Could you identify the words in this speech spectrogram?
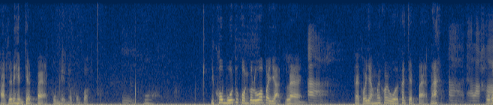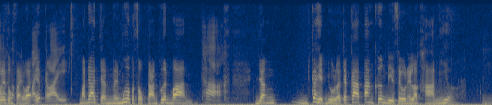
อาจจะได้เห็น 78 ผมเห็นแล้วผมก็อืมอีโคบูททุกคนก็รู้ว่าประหยัดแรงอ่าแต่ก็ยังไม่ค่อยเวิร์คถ้า78นะอ่าถ้าราคาผมก็เลยสงสัยว่าไปเอ๊ะไกลมาด้าจะในเมื่อประสบการณ์เพื่อนบ้านค่ะ ยังก็เห็นอยู่แล้วจะกล้าตั้งเครื่องดีเซลในราคานี้เหรออืม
